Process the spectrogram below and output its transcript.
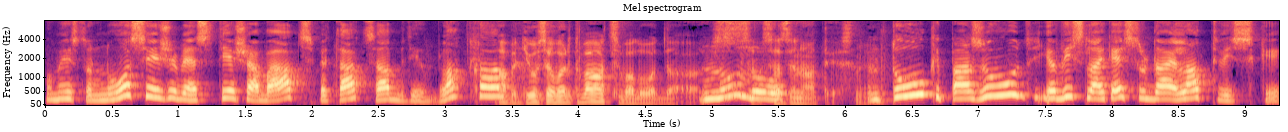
un mēs tur nosiežamies tiešām acis pēc acis abi divi blakām. Jā, bet jūs jau varat vācu valodā nu, nu, sazināties. Ne? Tulki pazūd, jo visu laiku es runāju latviski,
